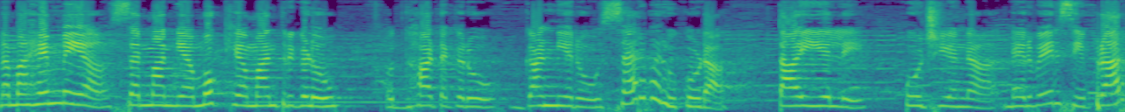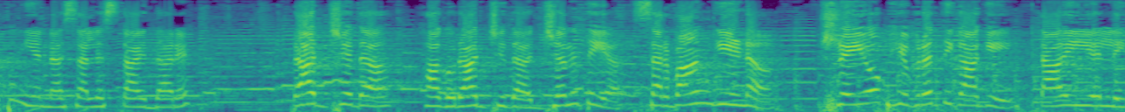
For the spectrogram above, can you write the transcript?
ನಮ್ಮ ಹೆಮ್ಮೆಯ, ಸನ್ಮಾನ್ಯ ಮುಖ್ಯಮಂತ್ರಿಗಳು ಉದ್ಘಾಟಕರು, ಗಣ್ಯರು, ಸರ್ವರು ಕೂಡ ತಾಯಿಯಲ್ಲಿ ಪೂಜೆಯನ್ನ ನೆರವೇರಿಸಿ ಪ್ರಾರ್ಥನೆಯನ್ನ ಸಲ್ಲಿಸ್ತಾ ಇದ್ದಾರೆ. ರಾಜ್ಯದ ಹಾಗೂ ರಾಜ್ಯದ ಜನತೆಯ ಸರ್ವಾಂಗೀಣ ಶ್ರೇಯೋಭಿವೃದ್ಧಿಗಾಗಿ ತಾಯಿಯಲ್ಲಿ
